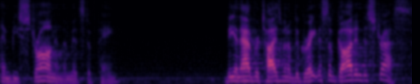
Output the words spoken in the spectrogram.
and be strong in the midst of pain. Be an advertisement of the greatness of God in distress.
